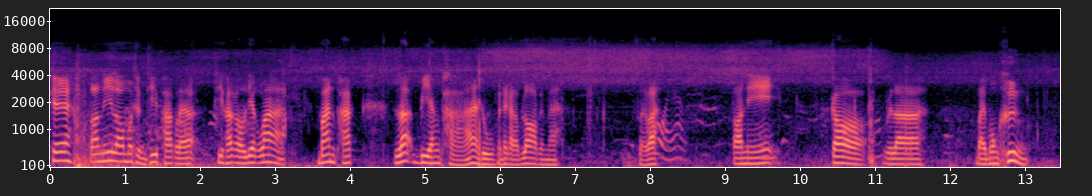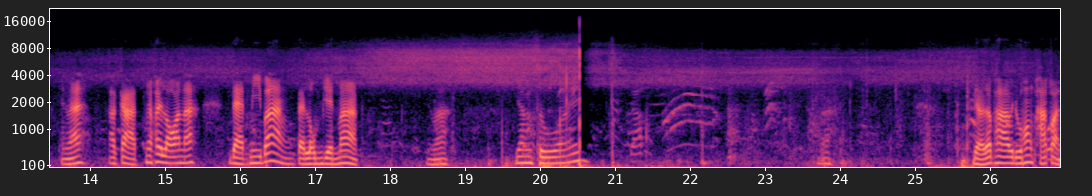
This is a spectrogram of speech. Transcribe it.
เค ตอนนี้เรามาถึงที่พักแล้ว ที่พักเราเรียกว่าบ้านพักละเบียงผา ดูบรรยากาศรอบๆเป็นไหมสวยปะสวยอะตอนนี้ก็เวลาบ่ายโมงครึ่ง เห็นไหมอากาศไม่ค่อยร้อนนะ แดดมีบ้างแต่ลมเย็นมาก เห็นไหมยังสวยนะเดี๋ยวจะพาไปดูห้องพักก่อน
